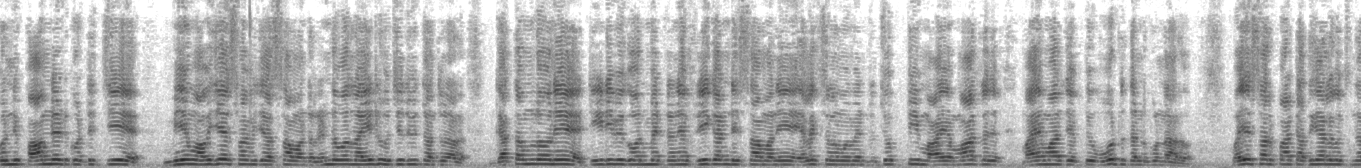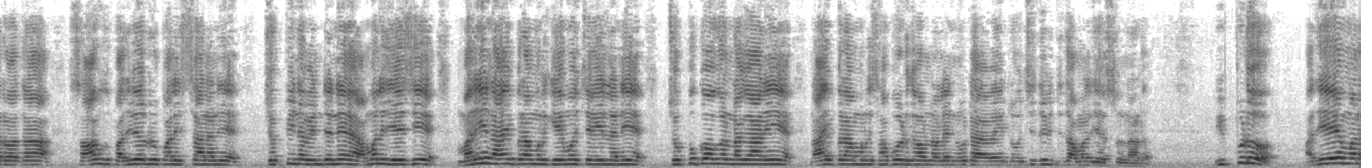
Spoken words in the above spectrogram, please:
కొన్ని పాంప్లెట్ కొట్టించి మేము అవిజయ స్వామి చేస్తామంటారు చేస్తాం అంటారు రెండు వందల ఐదు ఉచిత విద్యుత్ అంటున్నారు. గతంలోనే టీడీపీ గవర్నమెంట్లోనే ఫ్రీ కండ్ ఇస్తామని ఎలక్షన్ మూమెంట్ చెప్పి మాయ మాటలు మాయ మాటలు చెప్పి ఓట్లు దండుకున్నారు. వైఎస్ఆర్ పార్టీ అధికారులకు వచ్చిన తర్వాత సాగుకు పదివేల రూపాయలు ఇస్తానని చెప్పిన వెంటనే అమలు చేసి మరీ నాయ బ్రాహ్మణులకు ఏమో చేయాలని చెప్పుకోకుండా కానీ నాయ బ్రాహ్మణులకు సపోర్ట్గా ఉండాలని నూట యాభై ఇట్లు ఉచిత విద్యుత్ అమలు చేస్తున్నాడు. ఇప్పుడు అదే మన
